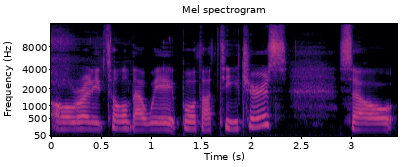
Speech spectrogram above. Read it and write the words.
already told that we both are teachers, so.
